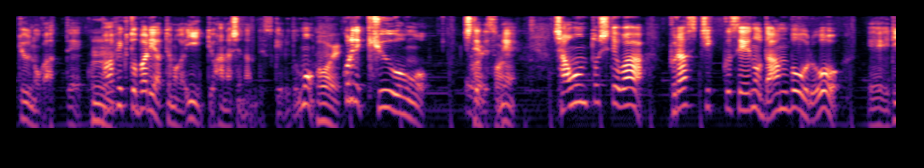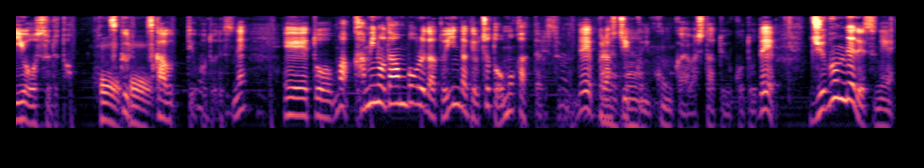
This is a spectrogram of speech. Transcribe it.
っていうのがあってこれうん。パーフェクトバリアっていうのがいいっていう話なんですけれども、はい。これで吸音をしてですね、はい遮音としてはプラスチック製の段ボールを、えー利用すると。作る使うっていうことですね。えーとまあ、紙の段ボールだといいんだけどちょっと重かったりするのでプラスチックに今回はしたということで自分でですね、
